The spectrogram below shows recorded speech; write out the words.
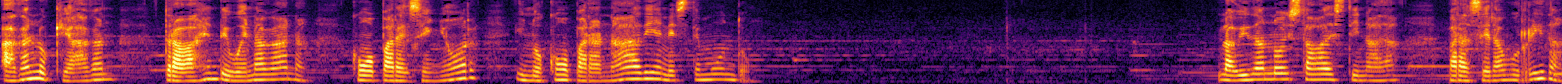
Hagan lo que hagan, trabajen de buena gana, como para el Señor y no como para nadie en este mundo. La vida no estaba destinada para ser aburrida.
